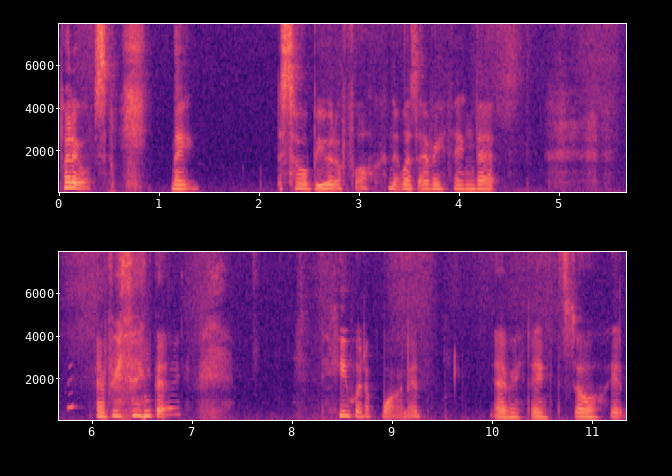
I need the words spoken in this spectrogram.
but it was like so beautiful, and it was everything that, everything that he would have wanted, everything. So it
